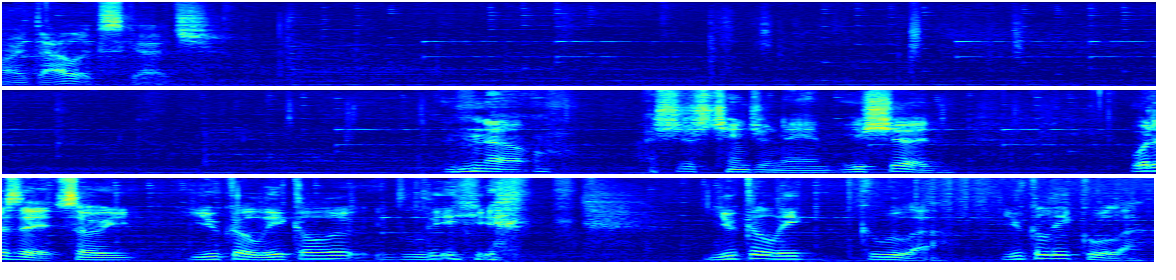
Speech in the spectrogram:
Alright, that looks sketch. No. I should just change your name. You should. What is it? So, Yukalikula? Yukalikula.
